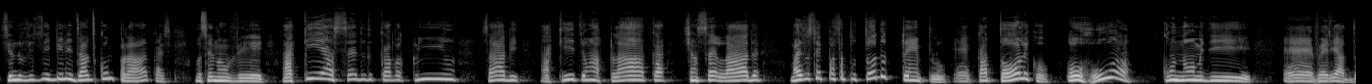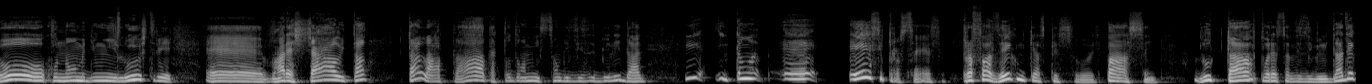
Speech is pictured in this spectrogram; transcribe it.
sendo visibilizados com placas. Você não vê, aqui é a sede do Cavaclinho, sabe? Aqui tem uma placa chancelada. Mas você passa por todo o templo é, católico ou rua com o nome de é, vereador, ou com o nome de um ilustre é, marechal e tal. Está lá a placa, toda uma menção de visibilidade. E, então, é, esse processo para fazer com que as pessoas passem, lutar por essa visibilidade é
